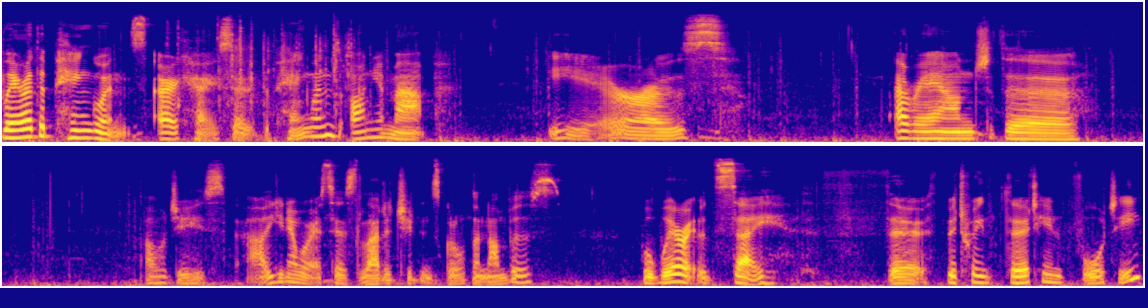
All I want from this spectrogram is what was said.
where are the penguins? Okay, so the penguins on your map is around the. Oh, geez. Uh, you know where it says latitude and it's got all the numbers? Well, where it would say between 30 and 40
